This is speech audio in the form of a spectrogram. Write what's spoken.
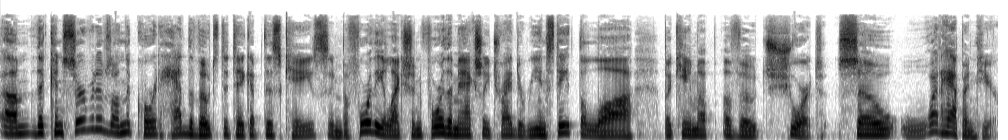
Um, the conservatives on the court had the votes to take up this case, and before the election, four of them actually tried to reinstate the law but came up a vote short. So, what happened here?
